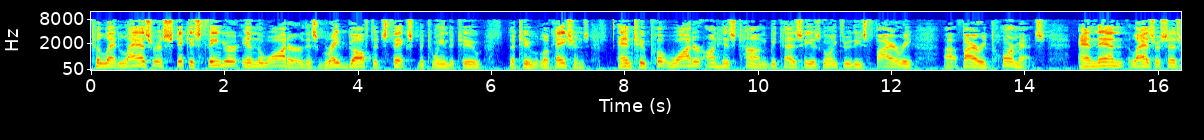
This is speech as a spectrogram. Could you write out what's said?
to let Lazarus stick his finger in the water, this great gulf that's fixed between the two the two locations, and to put water on his tongue because he is going through these fiery uh, fiery torments. And then Lazarus says,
